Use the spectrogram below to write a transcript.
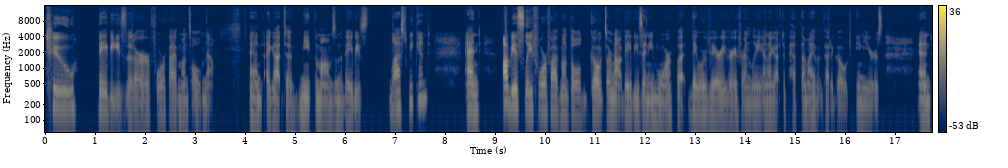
two babies that are four or five months old now. And I got to meet the moms and the babies last weekend. And obviously, four or five month old goats are not babies anymore, but they were very, very friendly. And I got to pet them. I haven't pet a goat in years. And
